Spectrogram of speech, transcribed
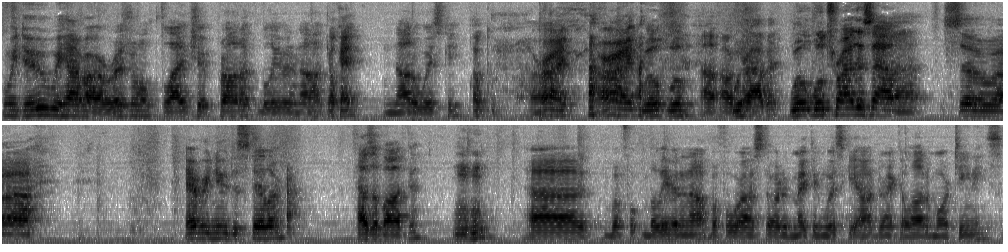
We do. We have our original flagship product, believe it or not. Okay. Not a whiskey. Okay. All right. All right. We'll we'll I'll, I'll we'll, grab it. We'll we'll try this out. Uh, so uh, every new distiller has a vodka. mm-hmm. Uh, before, believe it or not, before I started making whiskey, I drank a lot of martinis,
